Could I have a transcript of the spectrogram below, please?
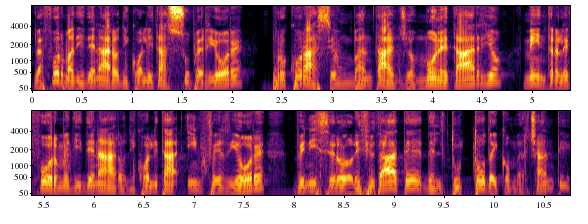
la forma di denaro di qualità superiore procurasse un vantaggio monetario mentre le forme di denaro di qualità inferiore venissero rifiutate del tutto dai commercianti?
